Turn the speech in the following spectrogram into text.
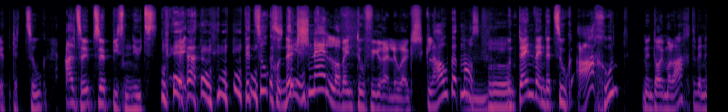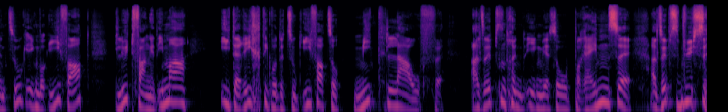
ob der Zug, als ob es etwas nützt. Der Zug kommt nicht schneller, wenn du führen schaust. Glaubt mir's. Und dann, wenn der Zug ankommt, müsst ihr euch mal achten, wenn ein Zug irgendwo einfahrt, die Leute fangen immer an, in der Richtung, wo der Zug einfahrt, so mitlaufen. Als ob sie können irgendwie so bremsen als ob sie wissen,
